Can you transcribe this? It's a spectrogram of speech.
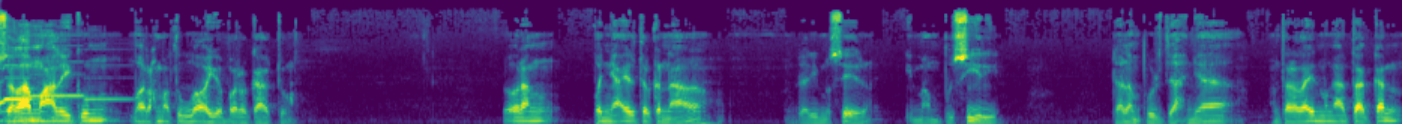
Assalamualaikum warahmatullahi wabarakatuh. Orang penyair terkenal dari Mesir, Imam Busiri, dalam burdahnya antara lain mengatakan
